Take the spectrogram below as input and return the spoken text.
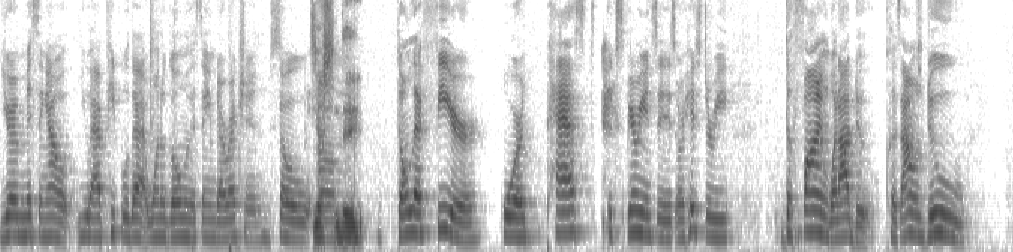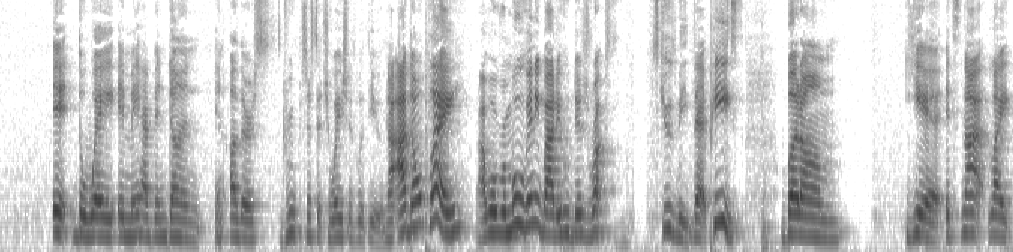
you're missing out. You have people that want to go in the same direction. So yes, um, indeed. Don't let fear or past experiences or history define what I do because I don't do it the way it may have been done in other groups or situations with you. Now, I don't play. I will remove anybody who disrupts, excuse me, that piece. But um, yeah, it's not like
